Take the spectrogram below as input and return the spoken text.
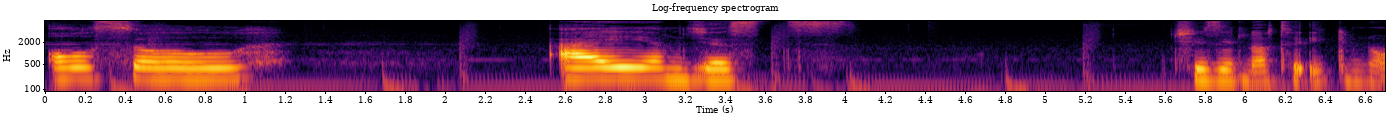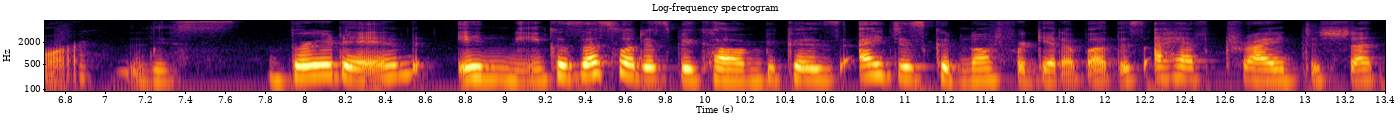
also, I am just choosing not to ignore this burden in me because that's what it's become because I just could not forget about this. I have tried to shut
